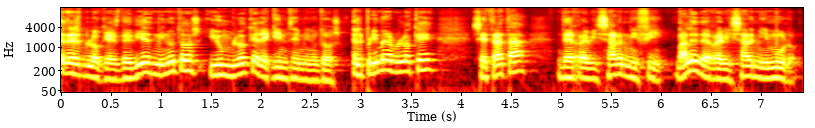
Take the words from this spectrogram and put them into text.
tres bloques de 10 minutos y un bloque de 15 minutos. El primer bloque se trata de revisar mi feed, ¿vale? De revisar mi muro.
